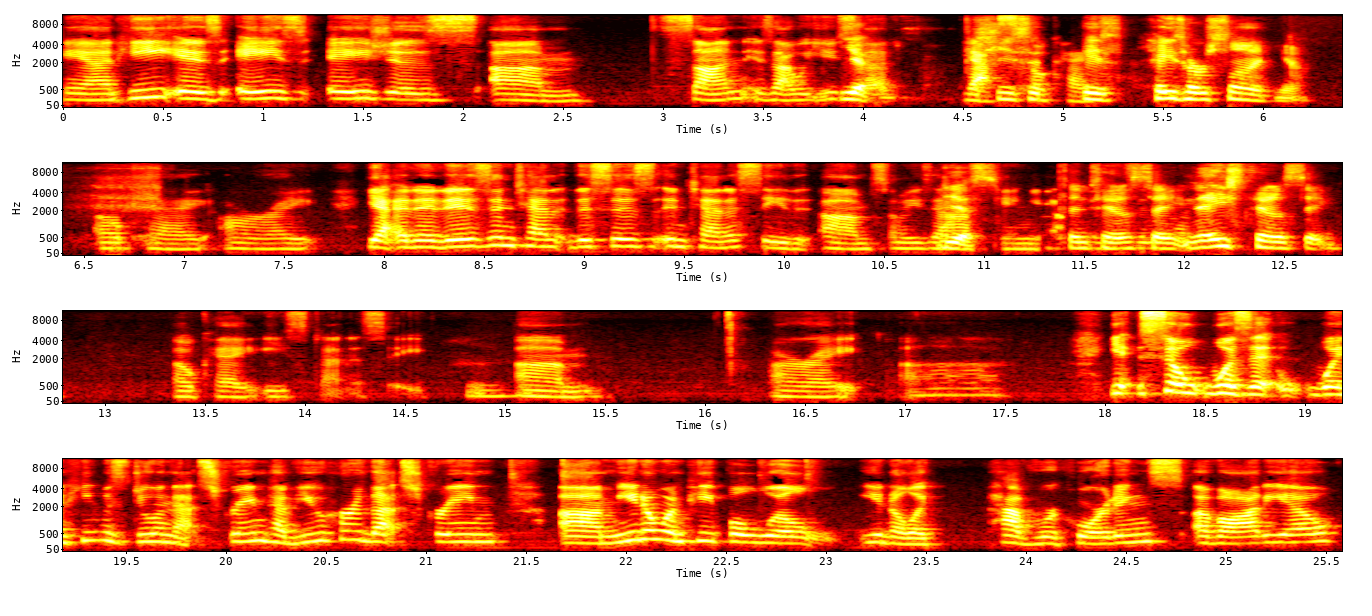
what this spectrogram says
And he is As- Asia's um son. Is that what you Yeah. said? Yes. She's okay. he's he's her son. Yeah. Okay. All right. Yeah, and it is in ten. This is in Tennessee. Um, somebody's Yes, asking. Yeah, It's in it Tennessee, in East Tennessee. Okay, East Tennessee. Mhm. Um, all right. Uh, yeah. So was it when he was doing that scream? Have you heard that scream? Um, you know when people will, you know, like have recordings of audio.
